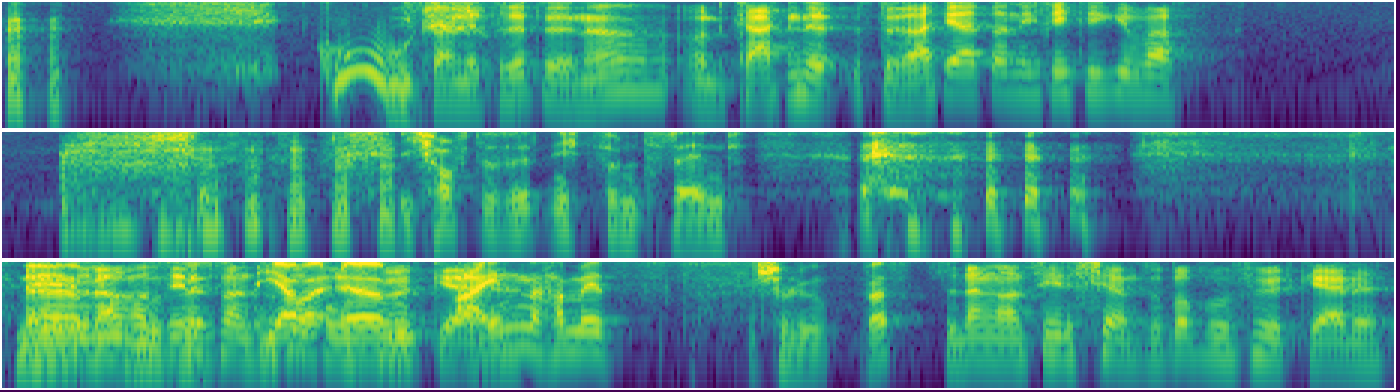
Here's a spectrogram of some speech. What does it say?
Gut. Seine dritte, ne? Und keine drei hat er nicht richtig gemacht. Ich hoffe, das wird nicht zum Trend. Nee, Solange uns jedes. Mal ein Ja, Super aber Bowl ähm, führt, gerne. einen haben wir jetzt. Entschuldigung, was? Solange uns jedes Jahr ein Super Bowl führt, gerne.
